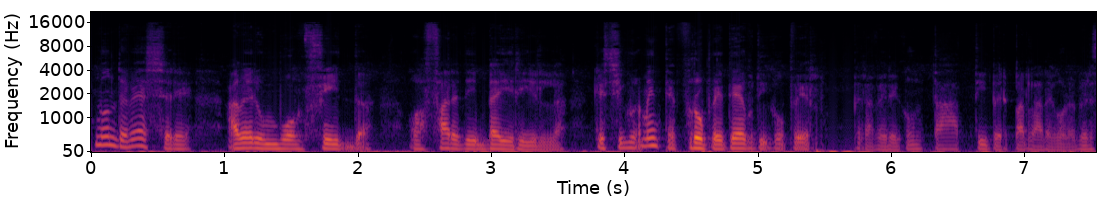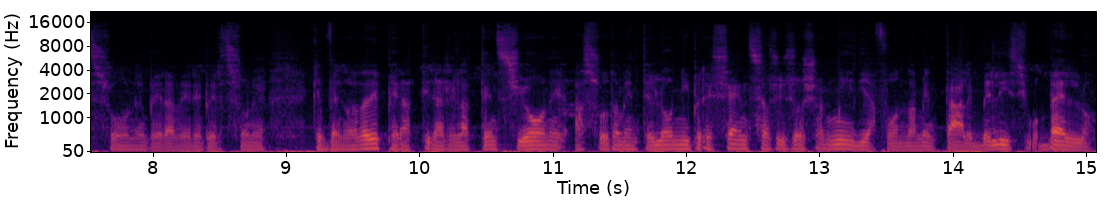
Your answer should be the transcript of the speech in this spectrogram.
non deve essere avere un buon feed o a fare dei bei reel, che sicuramente è propedeutico per, per, avere contatti, per parlare con le persone, per avere persone che vengono da te, per attirare l'attenzione, assolutamente l'onnipresenza sui social media, fondamentale, bellissimo, bello.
